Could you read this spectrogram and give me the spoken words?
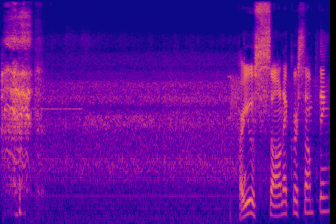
Are you Sonic or something?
